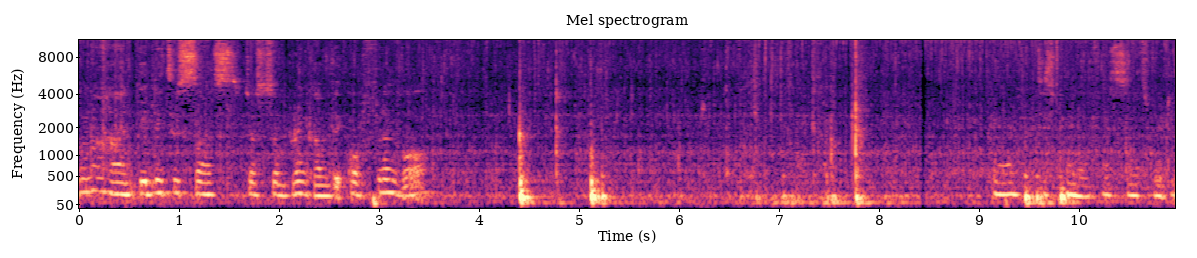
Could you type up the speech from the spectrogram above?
I'm gonna add a little sauce just to bring out the off flavor. One teaspoon of salt do.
